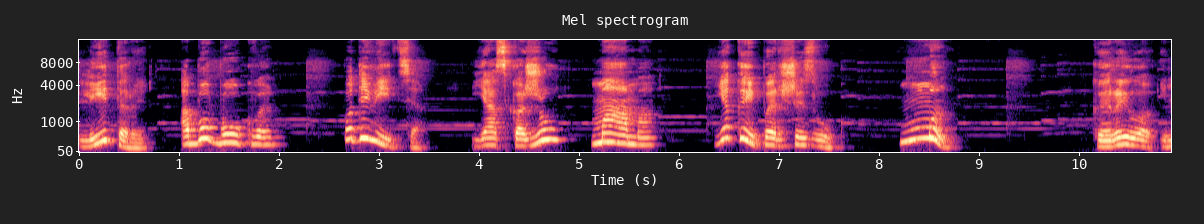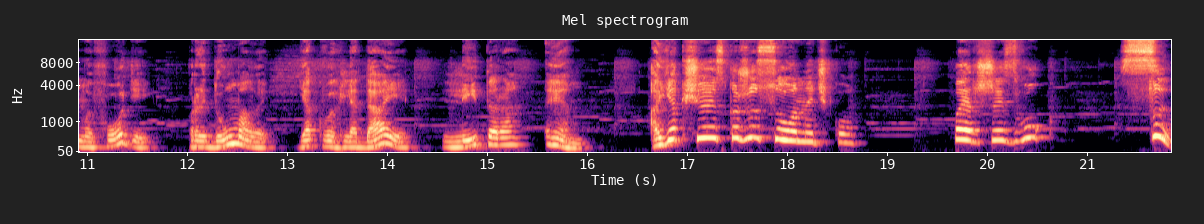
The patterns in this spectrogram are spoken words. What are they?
літери або букви. Подивіться, я скажу мама. Який перший звук? М. Кирило і Мефодій придумали, як виглядає літера М. А якщо я скажу сонечко, перший звук С.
